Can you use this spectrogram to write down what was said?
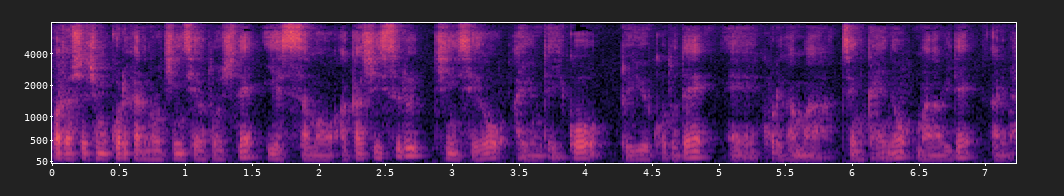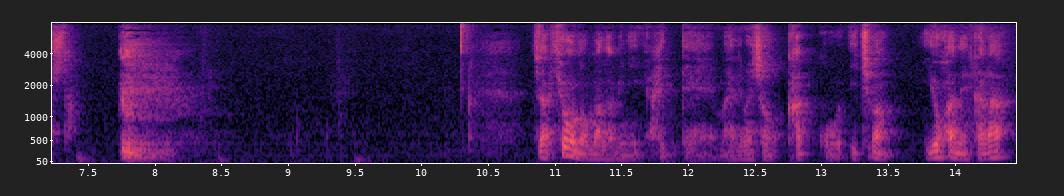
私たちもこれからの人生を通してイエス様を証しする人生を歩んでいこうということで、えこれがまあ前回の学びでありました。じゃあ今日の学びに入ってまいりましょう。括弧1番、ヨハネから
